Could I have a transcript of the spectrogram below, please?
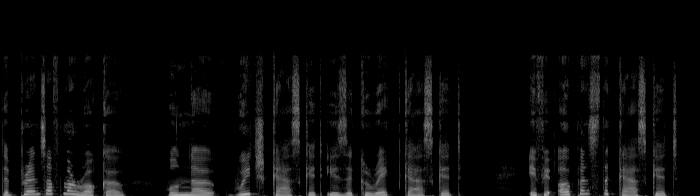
The Prince of Morocco will know which casket is the correct casket if he opens the casket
